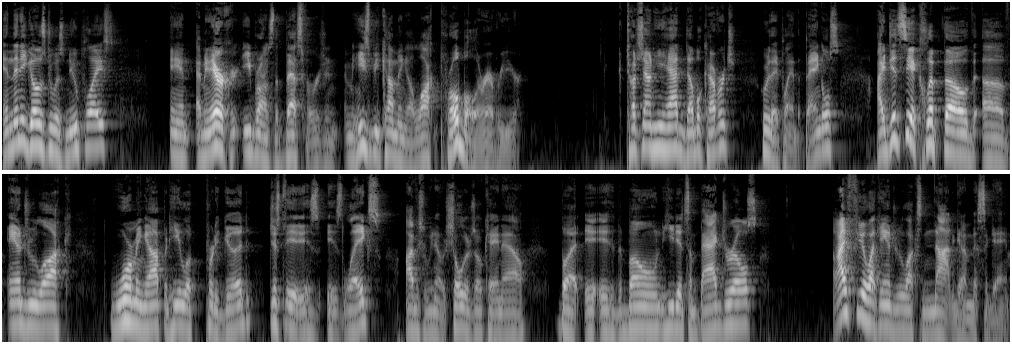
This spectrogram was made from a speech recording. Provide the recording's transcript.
And then he goes to his new place. And I mean, Eric Ebron's the best version. I mean, he's becoming a lock Pro Bowler every year. Touchdown he had, double coverage. Who are they playing? The Bengals. I did see a clip though of Andrew Luck warming up, and he looked pretty good. Just his his legs. Obviously, we know his shoulders okay now but it, it, the bone, he did some bag drills. I feel like Andrew Luck's not to miss a game.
